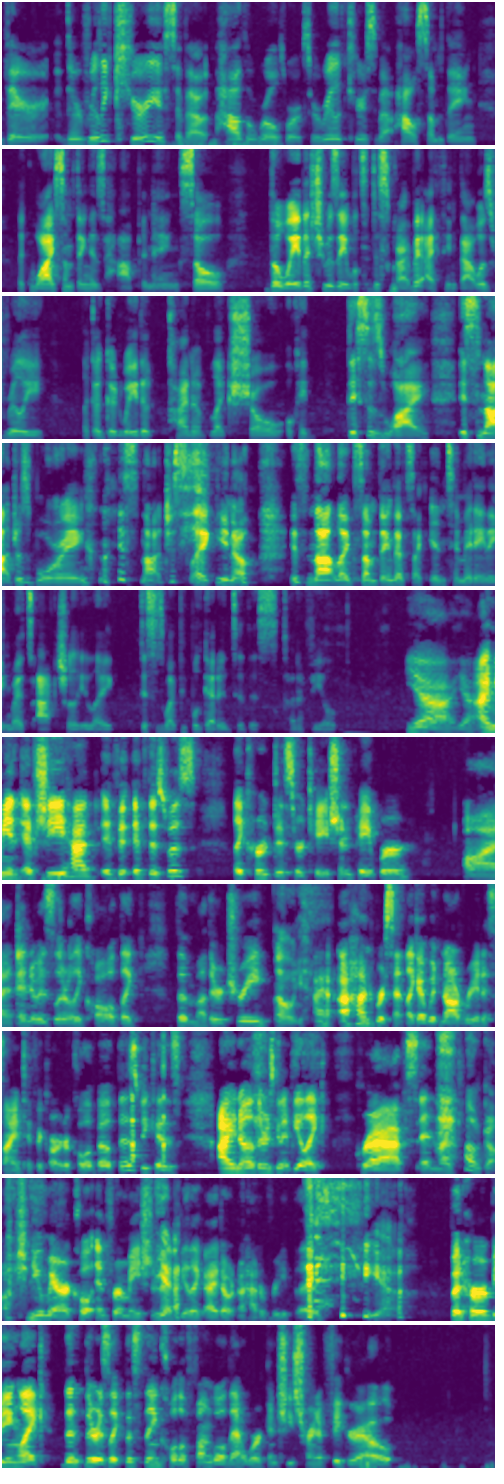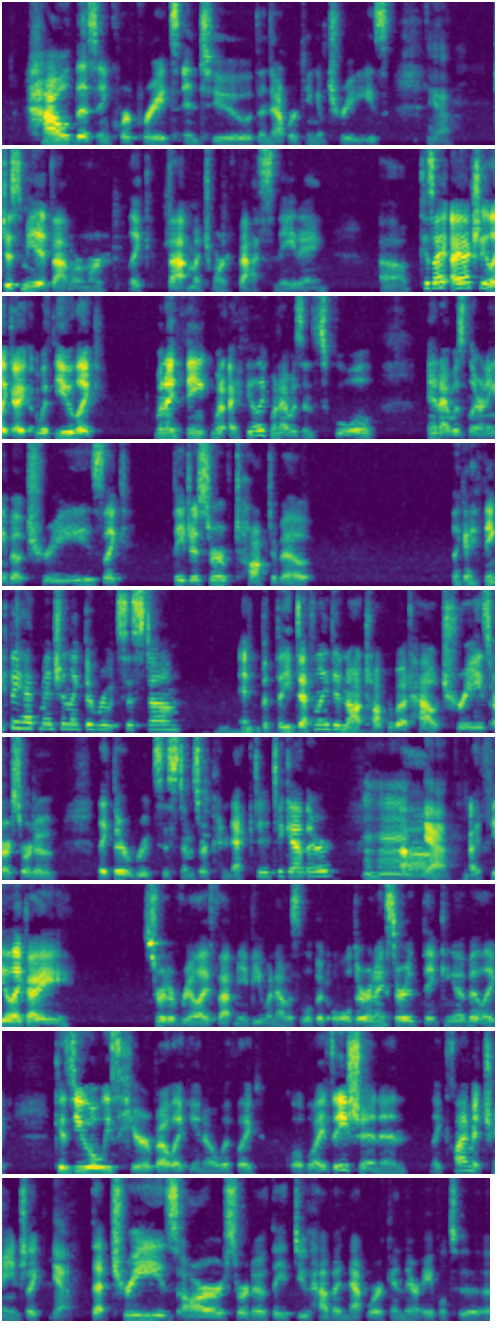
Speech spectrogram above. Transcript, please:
they're they're really curious about how the world works. They're really curious about how something like why something is happening. So the way that she was able to describe it, I think that was really like a good way to kind of like show, okay, this is why it's not just boring. it's not just like, you know, it's not like something that's like intimidating, but it's actually like this is why people get into this kind of field. Yeah, yeah. I mean, if she had, if if this was like her dissertation paper on, and it was literally called like the mother tree. Oh yeah, a hundred percent. Like I would not read a scientific article about this because I know there's going to be like graphs and like oh gosh numerical information. Yeah. I'd be like, I don't know how to read this. yeah. But her being like, th- there's like this thing called a fungal network, and she's trying to figure out how this incorporates into the networking of trees. Yeah. Just made it that more, more like that much more fascinating. Because uh, I, I actually like I with you like when I think when I feel like when I was in school and I was learning about trees, like they just sort of talked about like I think they had mentioned like the root system, eh, but they definitely did not talk about how trees are sort of like their root systems are connected together. Mm-hmm, um, yeah, I feel like I sort of realized that maybe when I was a little bit older and I started thinking of it, like because you always hear about like you know with like globalization and like climate change like yeah that trees are sort of they do have a network and they're able to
